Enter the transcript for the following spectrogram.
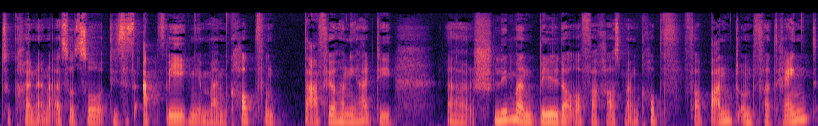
zu können. Also so dieses Abwägen in meinem Kopf und dafür habe ich halt die äh, schlimmen Bilder einfach aus meinem Kopf verbannt und verdrängt.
